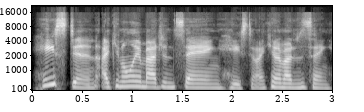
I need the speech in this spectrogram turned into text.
hasten, I can only imagine saying hasten. I can't imagine saying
